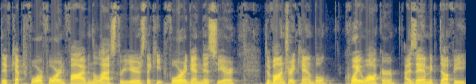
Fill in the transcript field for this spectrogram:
they've kept four, four, and five in the last three years. They keep four again this year. De'Vondre Campbell, Quay Walker, Isaiah McDuffie,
